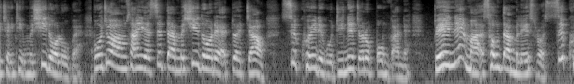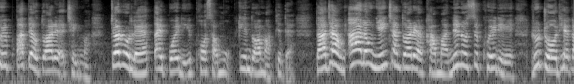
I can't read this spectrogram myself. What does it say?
အချိန်ထိမရှိတော့လို့ပဲပိုချိုအောင်ဆန်းရဲ့စစ်တပ်မရှိတော့တဲ့အတွက်ကြောင့်စစ်ခွေးတွေကိုဒီနေ့ကျတော့ပုံကန်တယ် ဘယ်နဲ့မှအဆုံးတတ်မလဲဆိုတော့စစ်ခွေးပပျောက်သွားတဲ့အချိန်မှာကျတို့လည်းတိုက်ပွဲတွေဖော်ဆောင်မှုကင်းသွားမှာဖြစ်တယ်။ဒါကြောင့်အားလုံးငြိမ်းချမ်းသွားတဲ့အခါမှာနင်တို့စစ်ခွေးတွေလွတ်တော်ထက်က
